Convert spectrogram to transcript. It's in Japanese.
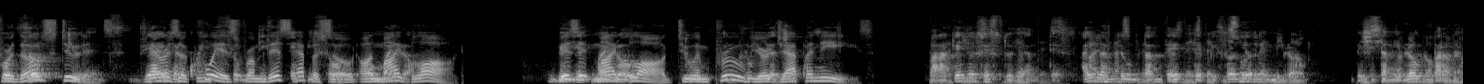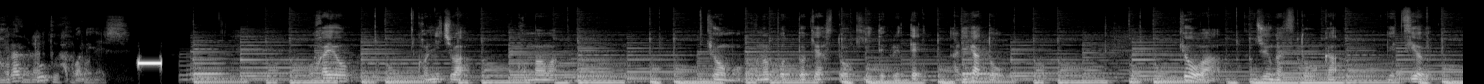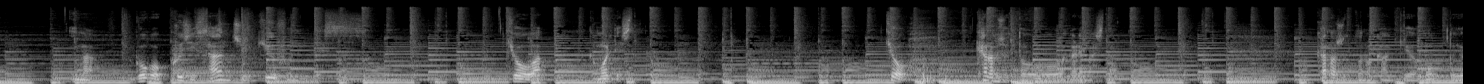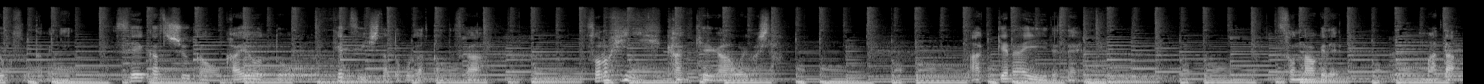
For those students, there is a quiz from this episode on my blog. Visit my blog to improve your Japanese. Para aquellos estudiantes, hay unas preguntas de este episodio en mi blog. Visita mi blog para mejorar tu japonés. おはよう、こんにちは、こんばんは。今日もこのポッドキャストを聞いてくれてありがとう。今日は10月10日月曜日。今午後9時39分です。今日は曇りでした。今日、彼女と別れました。彼女との関係をもっと良くするために生活習慣を変えようと決意したところだったんですがその日に関係が終わりましたあっけないですねそんなわけでまた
